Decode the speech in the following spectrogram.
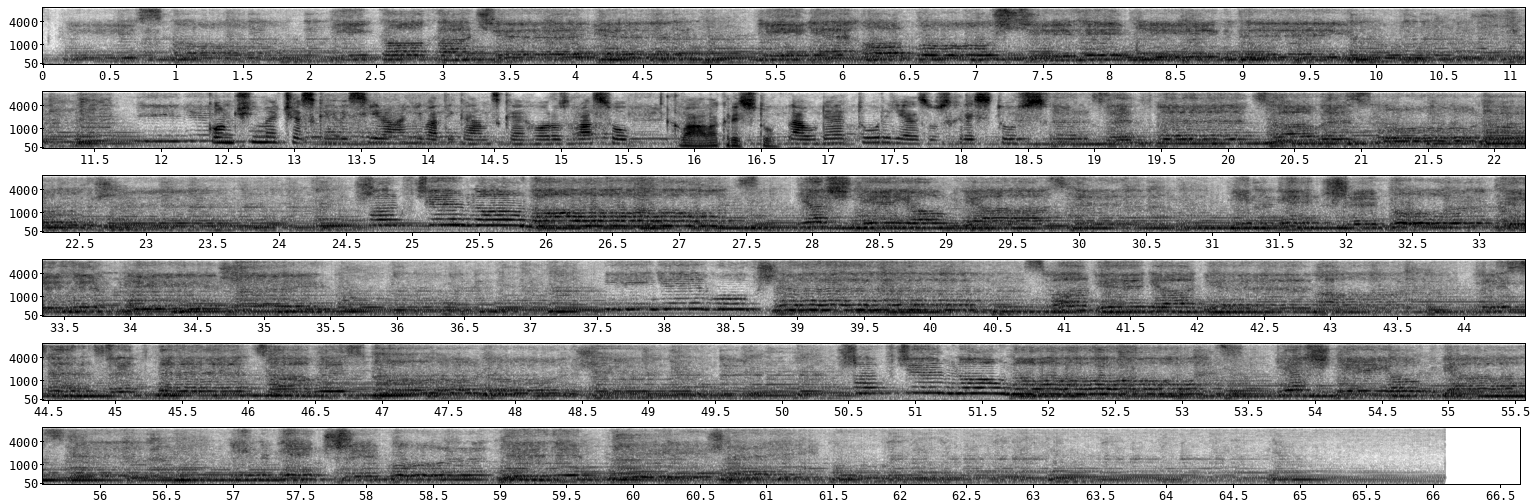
Končíme české vysílání vatikánského rozhlasu. Chvála Kristu. Laudetur Jezus Christus. Však v ciemną noc jaśnieją gwiazdy, im większy ból, tym bliżej I nie mów, że zbawienia nie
